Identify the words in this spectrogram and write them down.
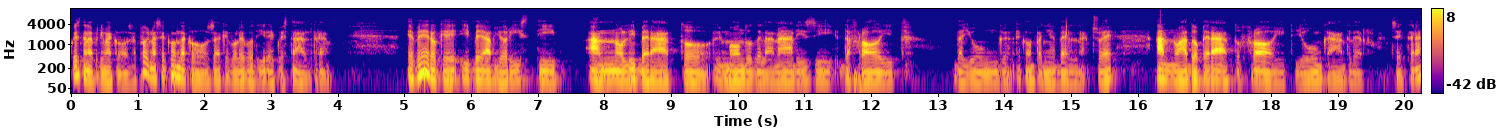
Questa è una prima cosa. Poi una seconda cosa che volevo dire è quest'altra. È vero che i behavioristi hanno liberato il mondo dell'analisi da Freud, da Jung e compagnia bella, cioè hanno adoperato Freud, Jung, Adler, eccetera,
